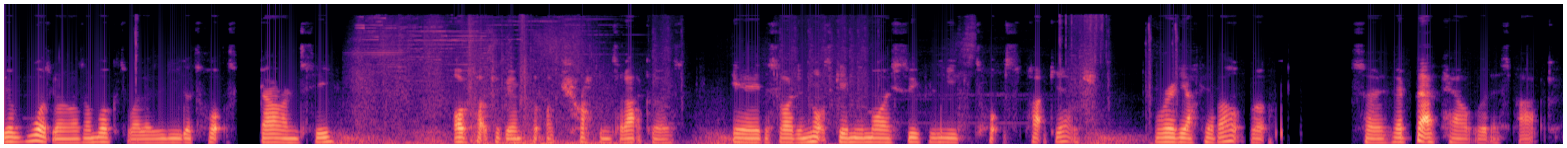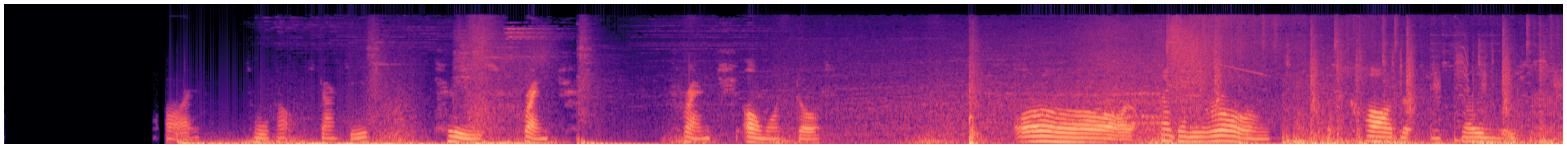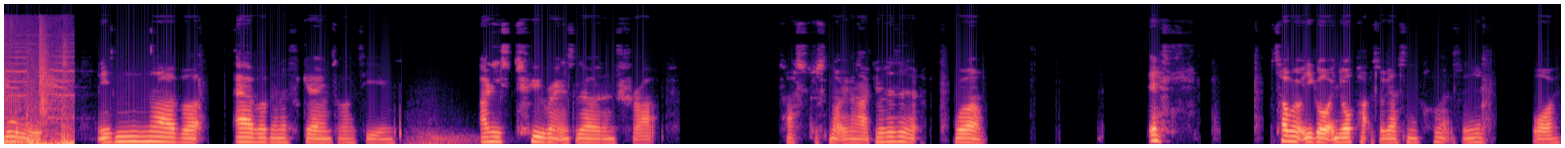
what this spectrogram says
Yeah, what's going on? I'm welcome to La Liga Tots guarantee. I've had to put my Trapp into that because EA decided not to give me my Super League Tots pack yet, which I'm really happy about. But so they better pay out with this pack. Alright, small tots guaranteed. Please, French, French. Oh my god. Oh, don't get me wrong. Card looks insane, but he's small. And he's never, ever going to scale into our team. And he's two ratings lower than Trapp. That's just not even that good, is it? Well, if. Tell me what you got in your packs, I guess, in the comments, yeah. Why?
